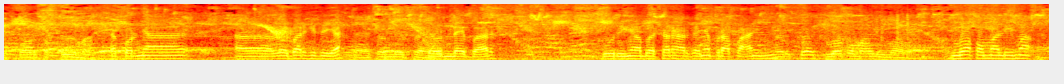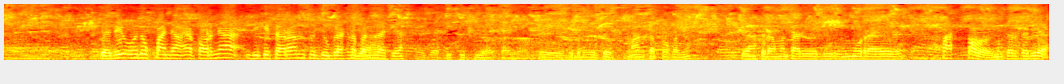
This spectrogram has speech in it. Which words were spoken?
ekor mas Ekornya eh, lebar gitu ya. nah, daun lebar Daun lebar. Bodinya besar harganya berapaan ini? harga 2,5 mas 2,5. Jadi untuk panjang ekornya di kisaran 17-18 ya. Ekor 17 kan. Tuh, seperti itu. Mantap pokoknya. Yang sedang mencari burung murai pastol ini tersedia.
